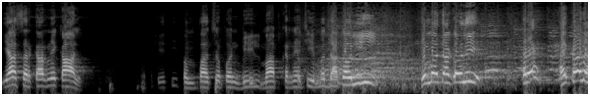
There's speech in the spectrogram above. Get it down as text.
या सरकारने काल शेती पंपाचं पण बिल माफ करण्याची हिंमत दाखवली. हिंमत दाखवली. अरे ऐका ना.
